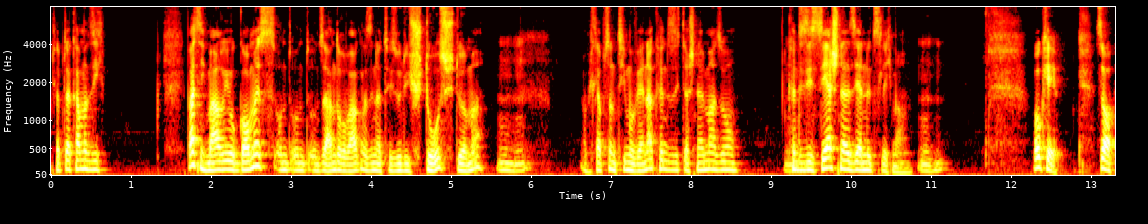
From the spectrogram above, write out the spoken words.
Ich glaube, da kann man sich, ich weiß nicht, Mario Gomez und, und, und Sandro Wagner sind natürlich so die Stoßstürmer. Mhm. Aber ich glaube, so ein Timo Werner könnte sich da schnell mal so, könnte sich sehr schnell sehr nützlich machen. Mhm. Okay. So,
